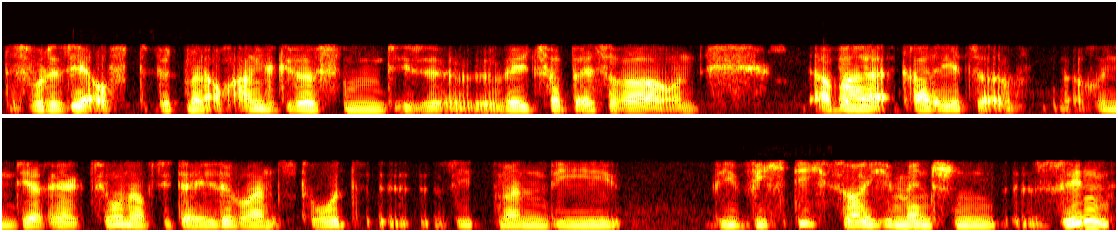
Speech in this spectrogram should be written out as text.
das wurde sehr oft, wird man auch angegriffen, diese Weltverbesserer und aber gerade jetzt auch in der Reaktion auf Dieter Hildebrands Tod sieht man, wie wie wichtig solche Menschen sind.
